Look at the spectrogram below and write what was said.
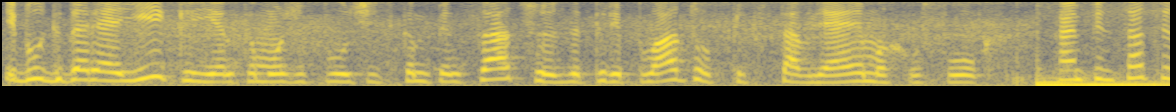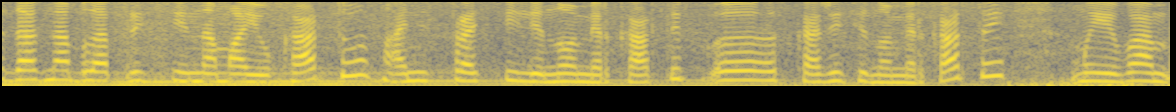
И благодаря ей клиентка может получить компенсацию за переплату представляемых услуг. Компенсация должна была прийти на мою карту. Они спросили номер карты, э, скажите номер карты, мы вам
